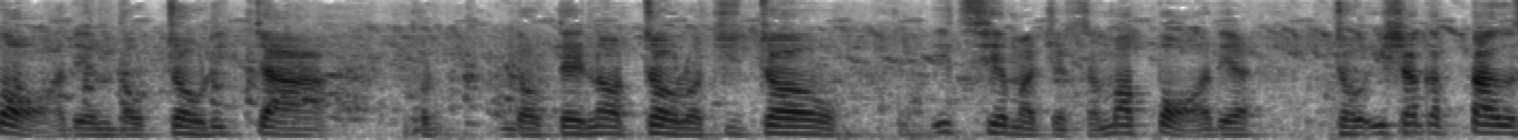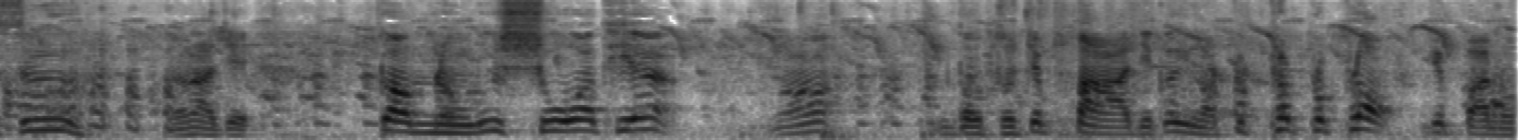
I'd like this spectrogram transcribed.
bỏ thì đầu trầu đi trà đầu tiên nó trâu là chỉ trâu ít xe mà chỉ sắm mà bỏ đi trâu ít sao cái tàu sư đó là gì cầm lồng lũ xua thế nó đầu trâu chỉ bà chỉ có nó plop plop plop plop chỉ bà nó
